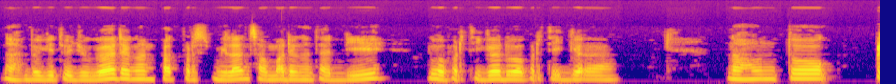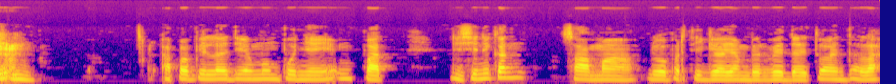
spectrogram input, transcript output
Nah, begitu juga dengan 4 per 9 sama dengan tadi 2 per 3, 2 per 3. Nah, untuk apabila dia mempunyai 4 di sini kan sama 2 per 3 yang berbeda itu adalah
